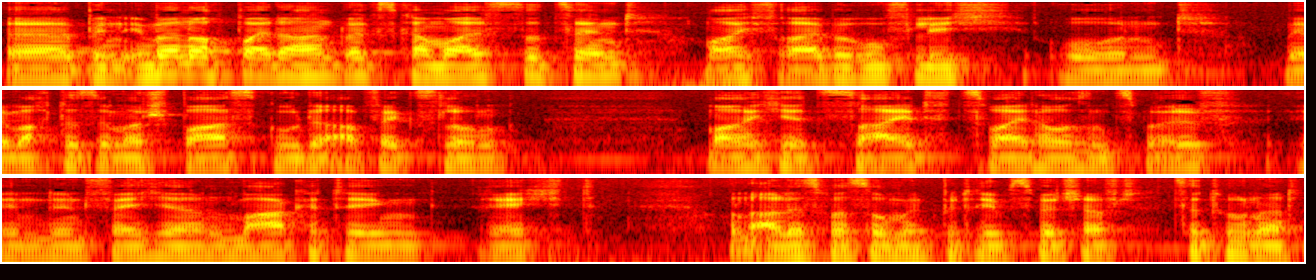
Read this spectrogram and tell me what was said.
äh, bin immer noch bei der Handwerkskammer als Dozent, mache ich freiberuflich und mir macht das immer Spaß, gute Abwechslung. Mache ich jetzt seit 2012 in den Fächern Marketing, Recht und alles, was so mit Betriebswirtschaft zu tun hat.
